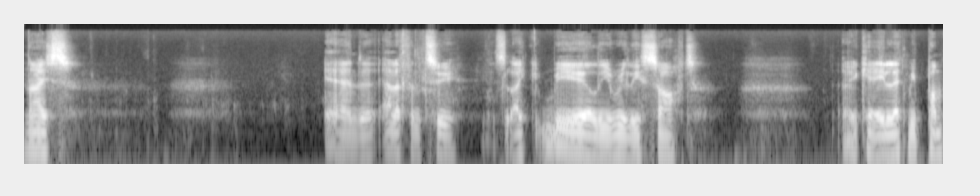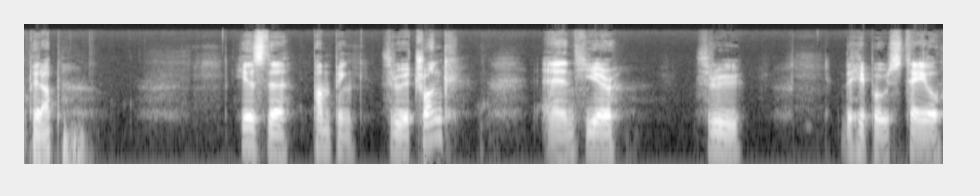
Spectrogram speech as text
Nice. And elephant too. It's like really, really soft. Okay, let me pump it up. Here's the pumping through a trunk and here through the hippo's tail.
